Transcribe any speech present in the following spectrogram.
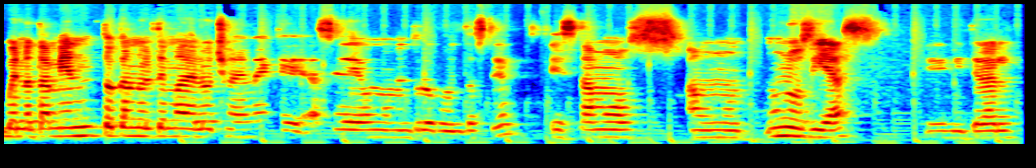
Bueno, también tocando el tema del 8M, que hace un momento lo comentaste, estamos a unos días, eh, literal,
